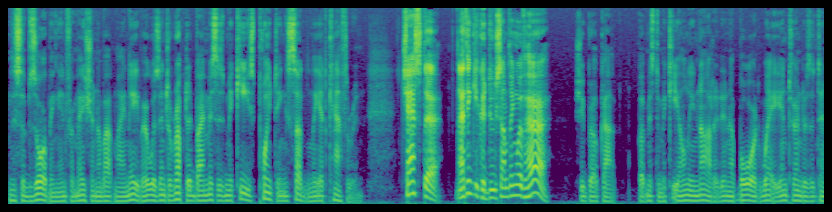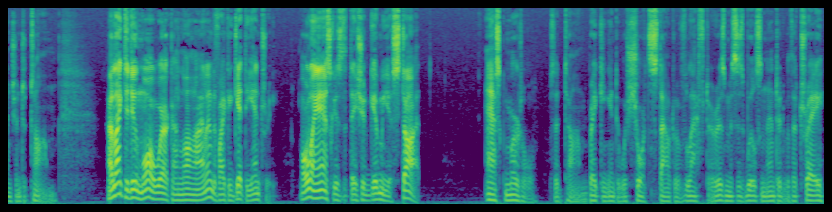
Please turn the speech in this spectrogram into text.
This absorbing information about my neighbor was interrupted by Mrs. McKee's pointing suddenly at Catherine. Chester, I think you could do something with her, she broke out, but Mr. McKee only nodded in a bored way and turned his attention to Tom. I'd like to do more work on Long Island if I could get the entry. All I ask is that they should give me a start. Ask Myrtle, said Tom, breaking into a short spout of laughter as Mrs. Wilson entered with a tray.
